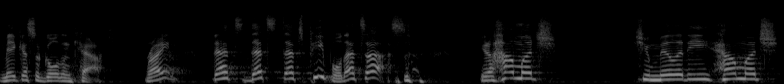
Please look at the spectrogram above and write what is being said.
make us a golden calf, right? That's, that's, that's people, that's us. you know, how much humility, how much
